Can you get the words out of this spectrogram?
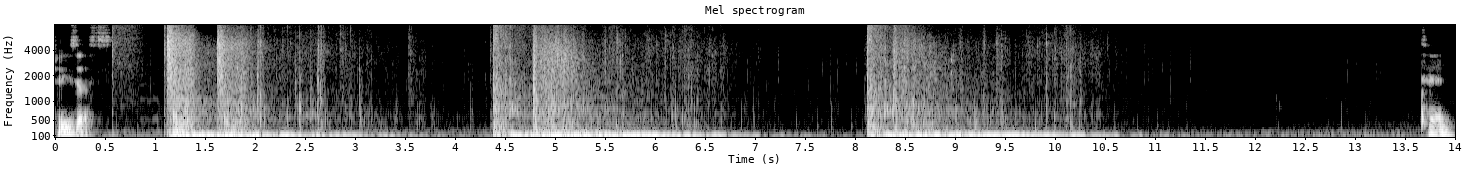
Jesus. Tin.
